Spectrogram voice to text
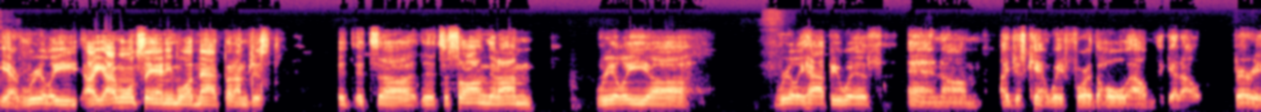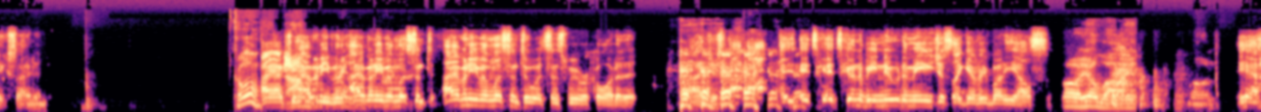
yeah, really. I, I won't say any more than that, but I'm just, it, it's uh, it's a song that I'm really uh, really happy with, and um, I just can't wait for the whole album to get out. Very excited. Cool. I actually No, haven't even I haven't even listened. To, I haven't even listened to it since we recorded it. I just I, I- it's it's going to be new to me, just like everybody else. Oh, you're lying. Yeah,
